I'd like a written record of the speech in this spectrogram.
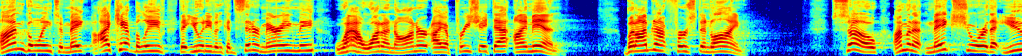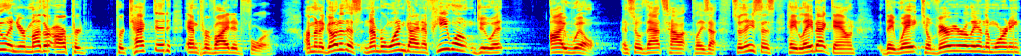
I'm going to make, I can't believe that you would even consider marrying me. Wow, what an honor. I appreciate that. I'm in. But I'm not first in line. So I'm going to make sure that you and your mother are pr- protected and provided for. I'm going to go to this number one guy, and if he won't do it, I will. And so that's how it plays out. So then he says, Hey, lay back down. They wait till very early in the morning.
